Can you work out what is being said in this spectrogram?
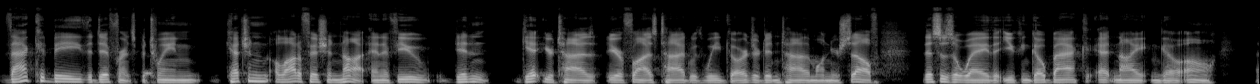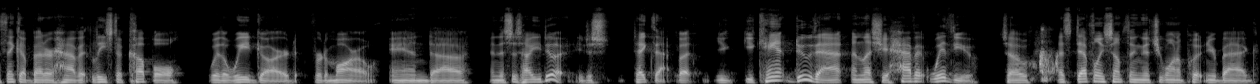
That could be the difference between catching a lot of fish and not. And if you didn't get your ties, your flies tied with weed guards or didn't tie them on yourself, this is a way that you can go back at night and go, oh, I think I better have at least a couple with a weed guard for tomorrow. And uh, and this is how you do it. You just take that, but you you can't do that unless you have it with you. So that's definitely something that you want to put in your bag.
